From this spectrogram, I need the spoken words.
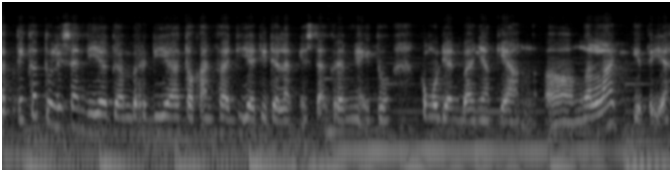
ketika tulisan dia, gambar dia atau kanva dia di dalam Instagramnya itu, kemudian banyak yang eh, nge-like gitu ya,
